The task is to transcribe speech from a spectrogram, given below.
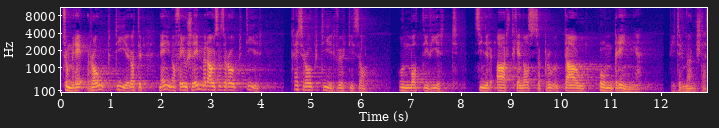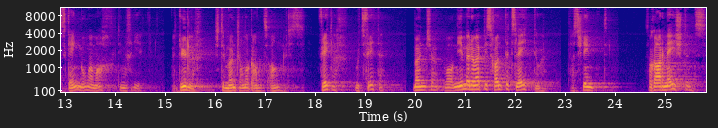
zum Raubtier oder, nein, noch viel schlimmer als ein Raubtier. Kein Raubtier würde so unmotiviert seiner Artgenossen brutal umbringen, wie der Mensch das gäng um macht im Krieg. Natürlich ist der Mensch auch noch ganz anders. Friedlich und zufrieden. Menschen, die niemandem etwas könnten zu leid tun. Das stimmt sogar meistens.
